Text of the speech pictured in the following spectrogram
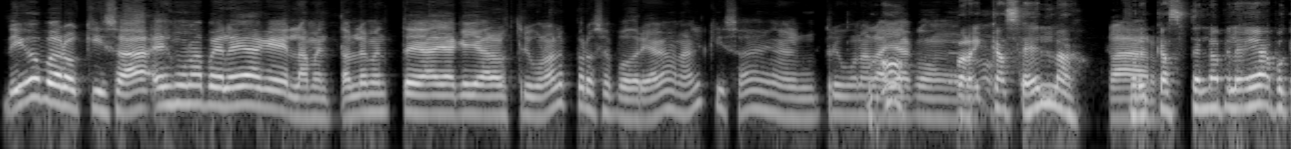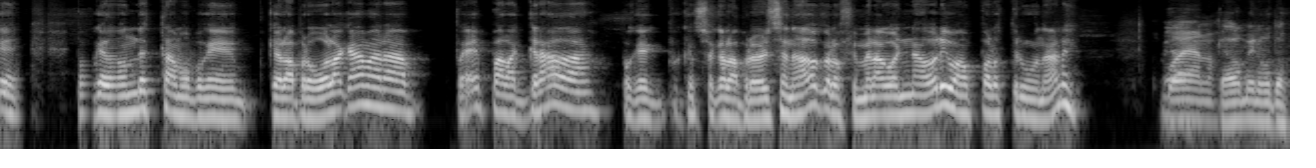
Digo, pero quizás es una pelea que lamentablemente haya que llegar a los tribunales, pero se podría ganar quizás en algún tribunal No, allá con... Pero hay que hacerla. Pero hay Claro. que hacer la pelea porque, porque ¿dónde estamos? Porque que lo aprobó la Cámara, pues para las gradas, porque, porque eso que lo aprobó el Senado, que lo firme la gobernadora y vamos para los tribunales. Bueno. Queda un minuto.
